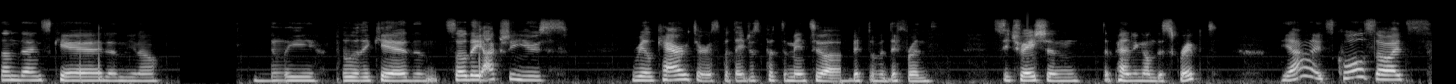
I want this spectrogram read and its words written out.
Sundance Kid, and you know, Billy, Billy the Kid, and so they actually use real characters, but they just put them into a bit of a different situation depending on the script. Yeah, it's cool. So it's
